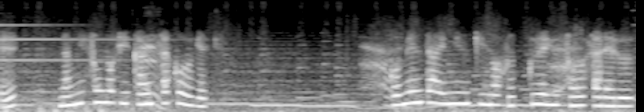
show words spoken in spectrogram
え？何その時間差攻撃。ごめん大人気のフックへ輸送される。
